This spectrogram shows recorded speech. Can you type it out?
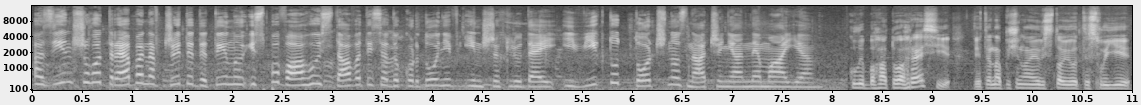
А з іншого треба навчити дитину із повагою ставитися до кордонів інших людей. І вік тут точно значення не має. Коли багато агресії, дитина починає відстоювати свої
